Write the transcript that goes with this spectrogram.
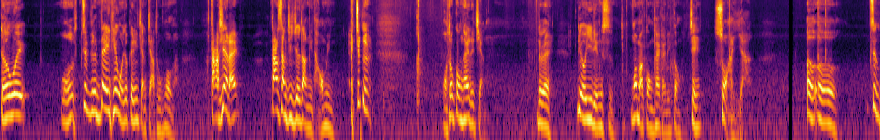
德威，我这个那一天我就跟你讲假突破嘛，打下来，搭上去就让你逃命。哎，这个我都公开的讲，对不对？六一零四，我嘛公开跟你讲，这刷牙，二二二，这个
